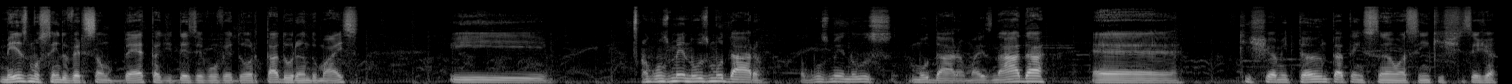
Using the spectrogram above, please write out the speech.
mesmo sendo versão beta de desenvolvedor, tá durando mais. E alguns menus mudaram, alguns menus mudaram, mas nada é, que chame tanta atenção assim, que seja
